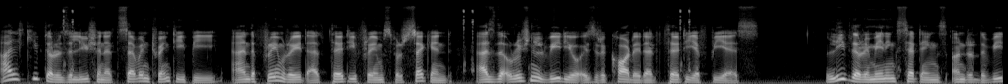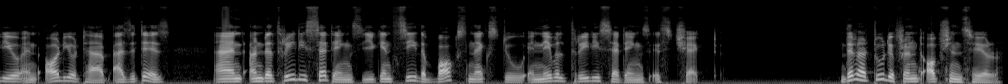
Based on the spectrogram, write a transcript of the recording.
I'll keep the resolution at 720p and the frame rate at 30 frames per second as the original video is recorded at 30 fps. Leave the remaining settings under the video and audio tab as it is and under 3D settings you can see the box next to enable 3D settings is checked. There are two different options here.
